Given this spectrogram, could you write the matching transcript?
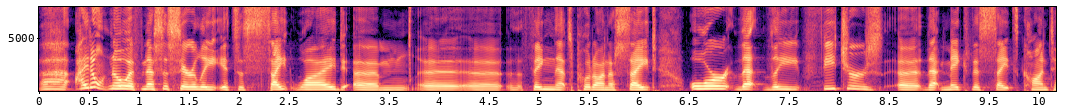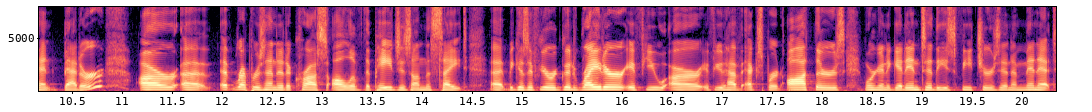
uh, I don't know if necessarily it's a site wide um, uh, uh, thing that's put on a site or that the features uh, that make this site's content better are uh, represented across all of the pages on the site. Uh, because if you're a good writer, if you are, if you have expert authors, we're going to get into these features in a minute,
